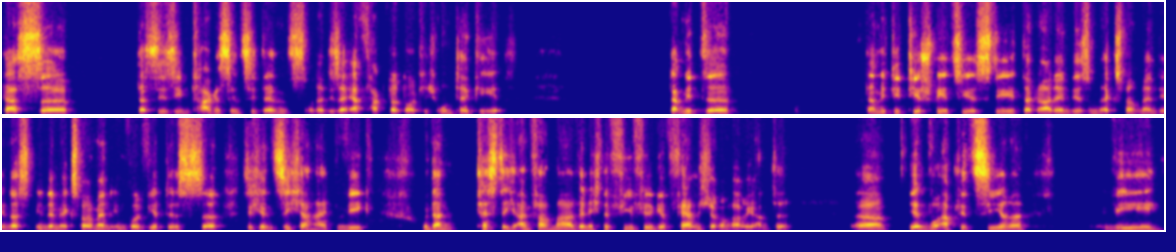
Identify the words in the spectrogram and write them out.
dass, äh, dass die Sieben-Tages-Inzidenz oder dieser R-Faktor deutlich runtergeht, damit, äh, damit die Tierspezies, die da gerade in diesem Experiment, in, das, in dem Experiment involviert ist, äh, sich in Sicherheit wiegt. Und dann teste ich einfach mal, wenn ich eine viel, viel gefährlichere Variante äh, irgendwo appliziere, wie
